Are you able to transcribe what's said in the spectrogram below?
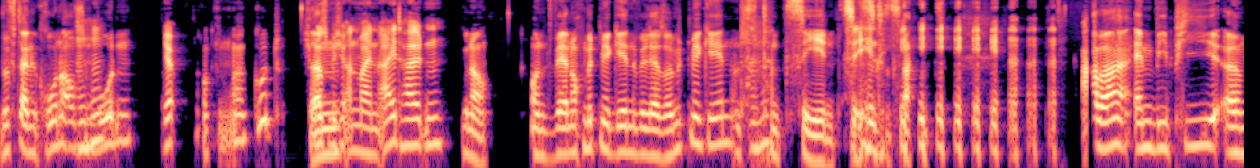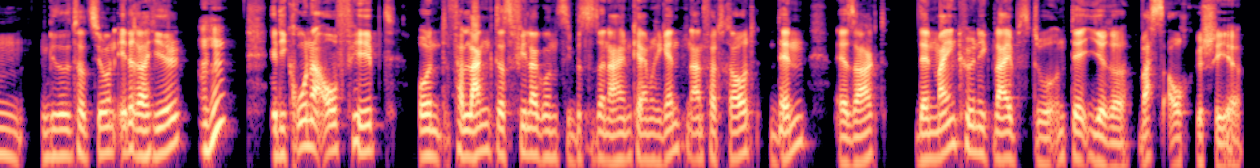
wirft seine Krone auf den Mhm. Boden. Ja. Okay, na gut. ich muss Dann- mich an meinen Eid halten. Genau. Und wer noch mit mir gehen will, der soll mit mir gehen. Und das Mhm. sind dann zehn. Zehn. Aber MVP ähm, in dieser Situation, Edrahil, mhm. der die Krone aufhebt und verlangt, dass Felagund sie bis zu seiner Heimkehr im Regenten anvertraut. Denn, er sagt, denn mein König bleibst du und der ihre, was auch geschehe.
